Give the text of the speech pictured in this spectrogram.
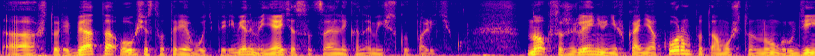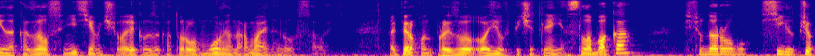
э, что, ребята, общество требует перемен, меняйте социально-экономическую политику. Но, к сожалению, ни в коня корм, потому что ну, Грудинин оказался не тем человеком, за которого можно нормально голосовать. Во-первых, он производил впечатление слабака всю дорогу, сил, причем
